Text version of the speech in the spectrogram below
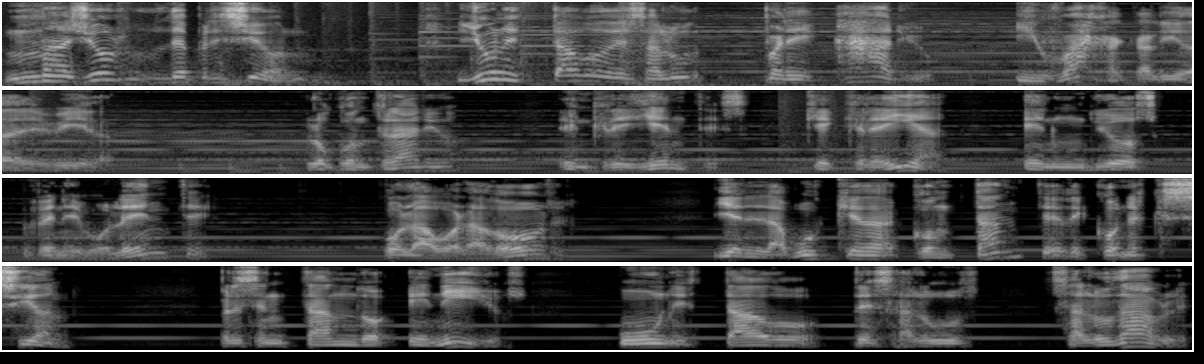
mayor depresión y un estado de salud precario y baja calidad de vida. Lo contrario, en creyentes que creían en un Dios benevolente, colaborador y en la búsqueda constante de conexión, presentando en ellos un estado de salud saludable.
